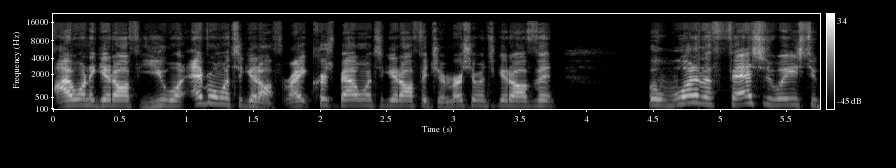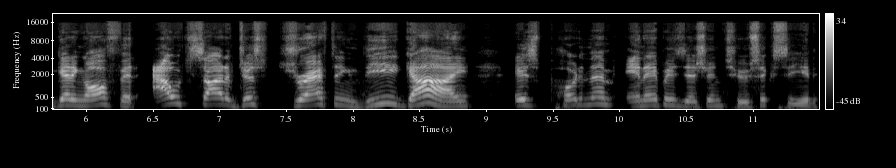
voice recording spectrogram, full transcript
I want to get off. You want. Everyone wants to get off, right? Chris Ballard wants to get off it. Jim Mercer wants to get off it. But one of the fastest ways to getting off it, outside of just drafting the guy, is putting them in a position to succeed.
